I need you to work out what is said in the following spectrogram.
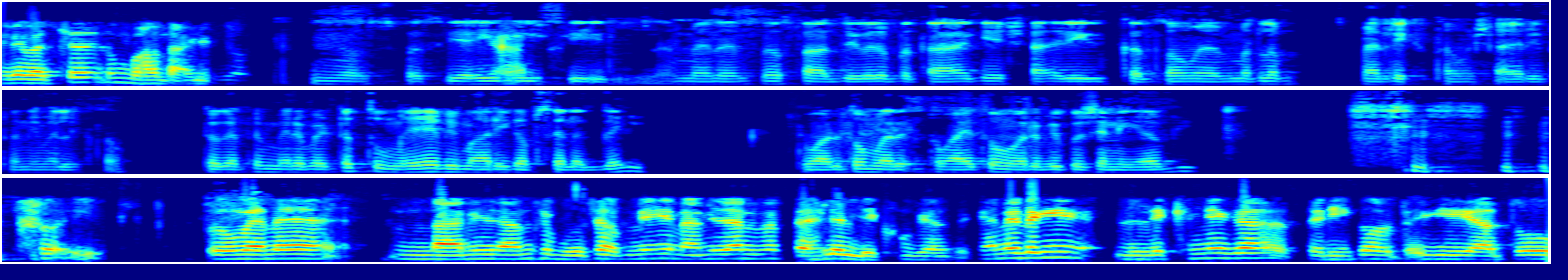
मेरे बच्चे तुम बहुत आगे हो। बस बस यही यार। सी मैंने अपने उस्ताद जी को जब बताया कि शायरी करता हूँ मैं मतलब मैं लिखता हूँ शायरी तो नहीं मैं लिखता हूँ तो कहते मेरे बेटे तुम्हें ये बीमारी कब से लग गई? तुम्हारी तो उम्र तुम्हारी तो उम्र भी कुछ नहीं है अभी। तो, तो मैंने नानी जान से पूछा अपनी कि नानी जान मैं पहले लिखूं कैसे कहने लगी लिखने का तरीका होता है कि या तो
